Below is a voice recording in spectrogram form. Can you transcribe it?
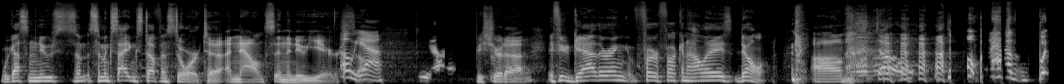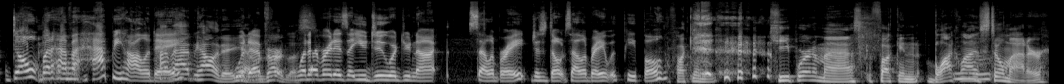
we got some new some some exciting stuff in store to announce in the new year. Oh So yeah, be sure to Mm-hmm. if you're gathering for fucking holidays, don't Don't, don't but have, but don't, but have a happy holiday. have a happy holiday. Yeah, whatever, regardless. whatever it is that you do or do not celebrate, just don't celebrate it with people. fucking keep wearing a mask. Fucking Black Lives Mm-hmm. still matter.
